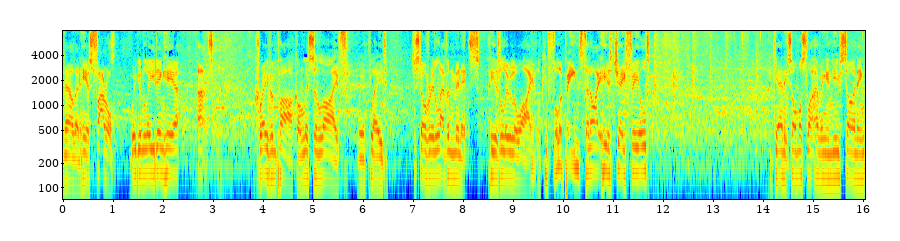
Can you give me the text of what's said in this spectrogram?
Now then, here's Farrell. Wigan leading here at Craven Park on Listen Live. We have played just over 11 minutes. Here's Leuluai looking full of beans tonight. Here's Jai Field. Again, it's almost like having a new signing,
